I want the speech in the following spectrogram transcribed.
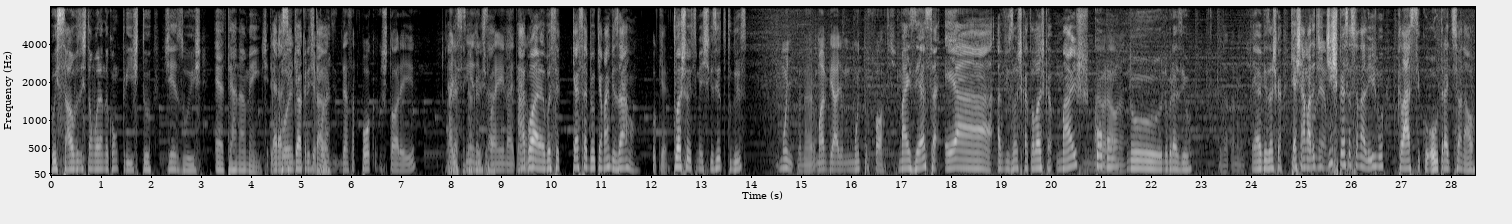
os salvos estão morando com Cristo Jesus eternamente. Era assim Depois- que eu acreditava. Depois dessa pouca história aí, Era aí assim sim a gente vai reinar eternamente. Agora, você quer saber o que é mais bizarro? O quê? Tu achou isso meio esquisito, tudo isso? Muito, né? Uma viagem muito forte. Mas essa é a, a visão escatológica mais Maioral, comum né? no, no Brasil. Exatamente. É a visão esca- que é chamada de dispensacionalismo clássico ou tradicional.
